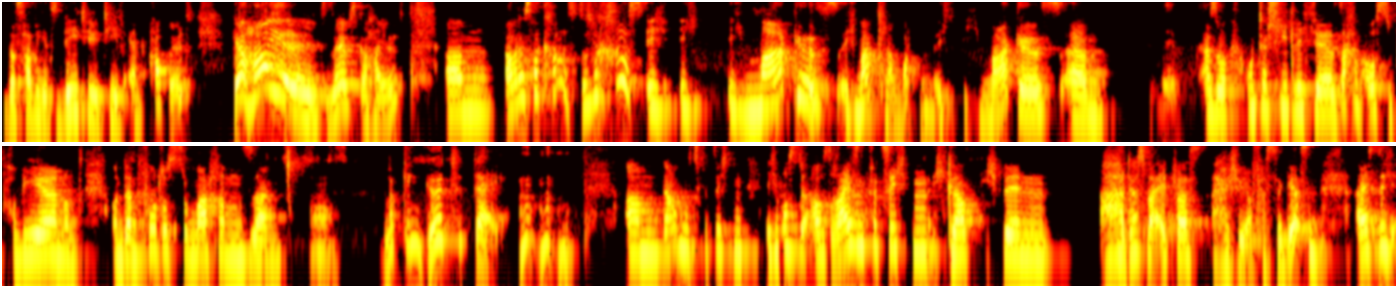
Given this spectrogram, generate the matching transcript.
Das habe ich jetzt definitiv entkoppelt. Geheilt! Selbst geheilt. Ähm, aber das war krass. Das war krass. Ich, ich, ich mag es. Ich mag Klamotten. Ich, ich mag es, ähm, also unterschiedliche Sachen auszuprobieren und, und dann Fotos zu machen sagen, oh, looking good today. Ähm, darauf musste ich verzichten. Ich musste aufs Reisen verzichten. Ich glaube, ich bin, ah, das war etwas, ah, ich auch fast vergessen, als ich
